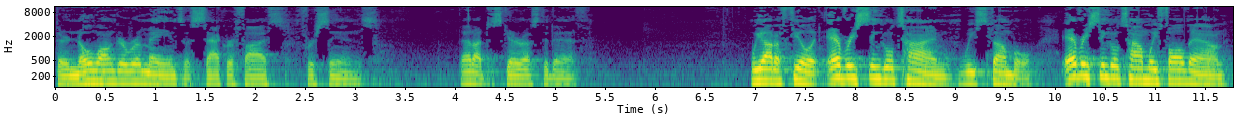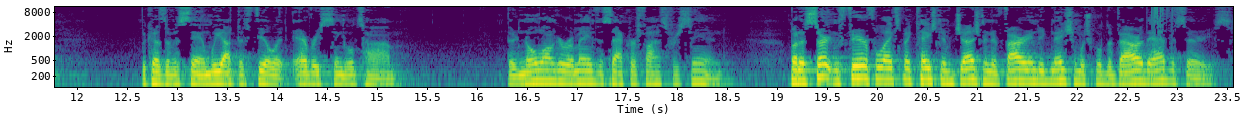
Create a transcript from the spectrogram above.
there no longer remains a sacrifice for sins. That ought to scare us to death. We ought to feel it every single time we stumble, every single time we fall down. Because of a sin, we ought to feel it every single time. There no longer remains a sacrifice for sin, but a certain fearful expectation of judgment and fiery indignation which will devour the adversaries.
